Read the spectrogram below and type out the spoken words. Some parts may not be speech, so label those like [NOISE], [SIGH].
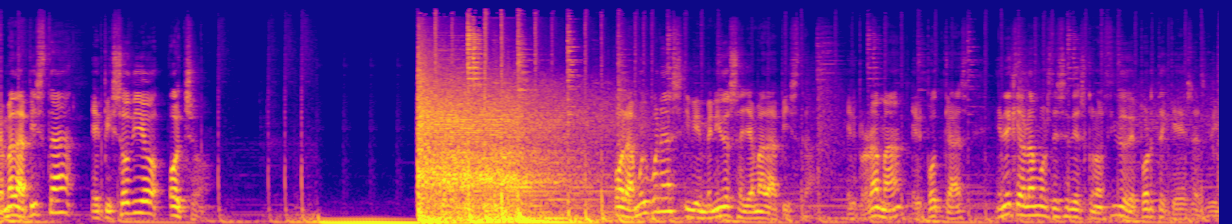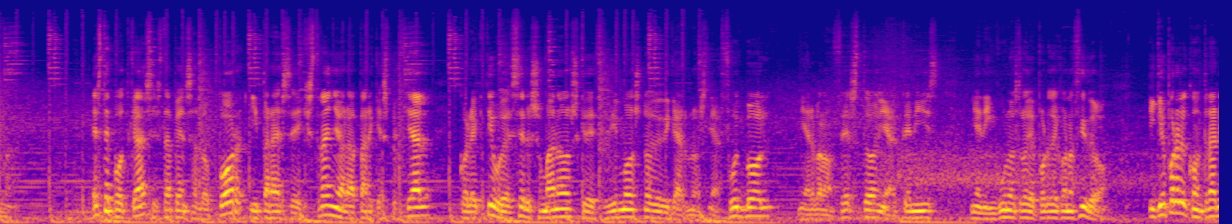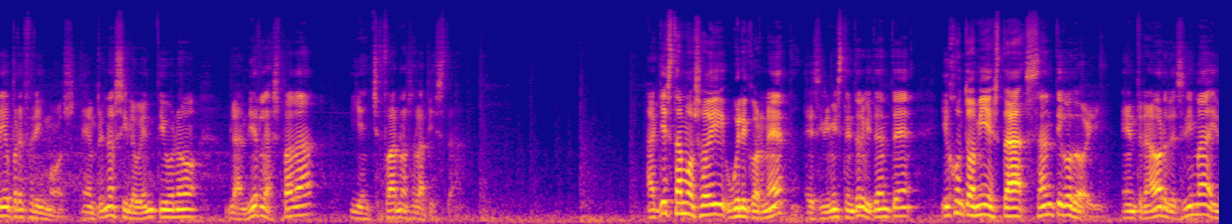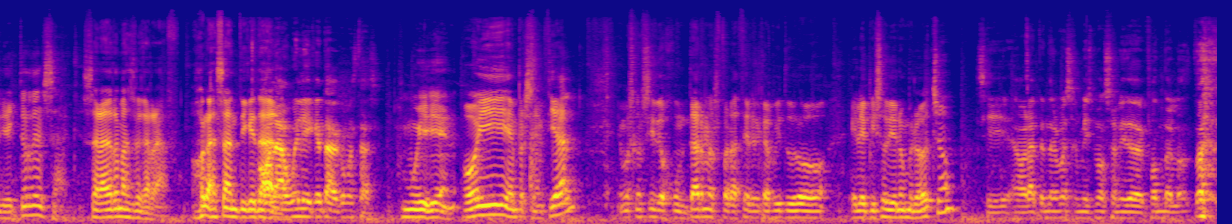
Llamada a pista, episodio 8. Hola, muy buenas y bienvenidos a Llamada a pista, el programa, el podcast, en el que hablamos de ese desconocido deporte que es la esgrima. Este podcast está pensado por y para ese extraño a la parque especial colectivo de seres humanos que decidimos no dedicarnos ni al fútbol, ni al baloncesto, ni al tenis, ni a ningún otro deporte conocido, y que por el contrario preferimos, en pleno siglo XXI, blandir la espada y enchufarnos a la pista. Aquí estamos hoy Willy Cornet, esgrimista intermitente, y junto a mí está Santi Godoy, entrenador de esgrima y director del SAC, Sala de Armas del Garraf. Hola Santi, ¿qué tal? Hola Willy, ¿qué tal? ¿Cómo estás? Muy bien. Hoy en presencial hemos conseguido juntarnos para hacer el capítulo, el episodio número 8. Sí, ahora tendremos el mismo sonido de fondo los dos. [LAUGHS]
